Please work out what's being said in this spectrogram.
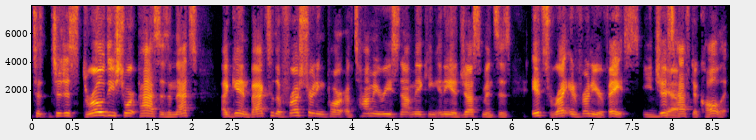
to to just throw these short passes, and that's again back to the frustrating part of Tommy Rees not making any adjustments. Is it's right in front of your face. You just yeah. have to call it.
